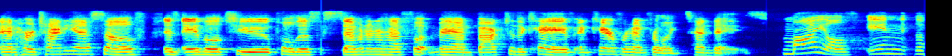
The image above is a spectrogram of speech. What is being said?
and her tiny ass self is able to pull this seven and a half foot man back to the cave and care for him for like 10 days. Miles in the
